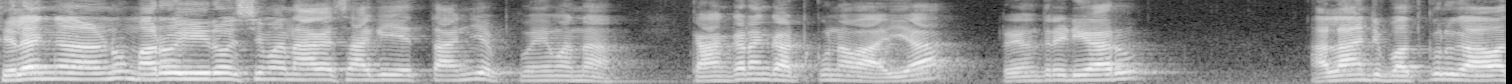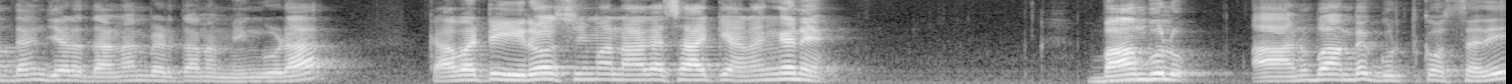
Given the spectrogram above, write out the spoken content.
తెలంగాణను మరో హీరోసీమ నాగసాగి చేస్తా అని చెప్పు ఏమన్నా కంకణం కట్టుకున్నావా అయ్యా? రేవంత్ రెడ్డి గారు అలాంటి బతుకులు కావద్దని జర దండం పెడతాను మేము కూడా. కాబట్టి హీరోసీమ నాగసాకి అనగానే బాంబులు ఆ అనుబాంబే గుర్తుకొస్తుంది.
